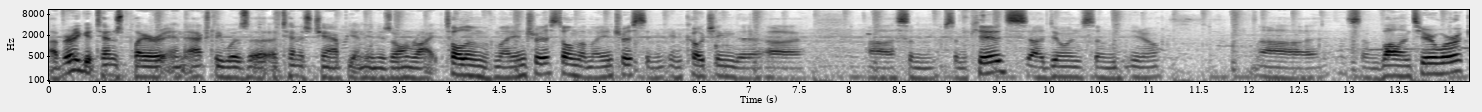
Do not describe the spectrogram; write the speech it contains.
a very good tennis player and actually was a, a, tennis champion in his own right. Told him of my interest told him about my interest in, in coaching the uh, uh, some some kids uh, doing some you know some volunteer work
